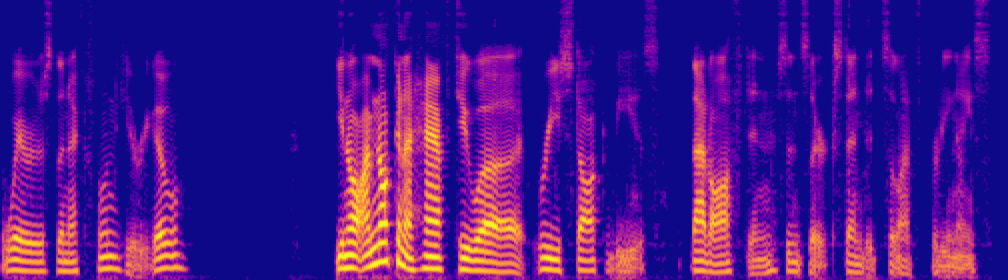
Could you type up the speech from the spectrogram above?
Where is the next one? Here we go. You know, I'm not going to have to uh, restock these that often since they're extended, so that's pretty nice.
